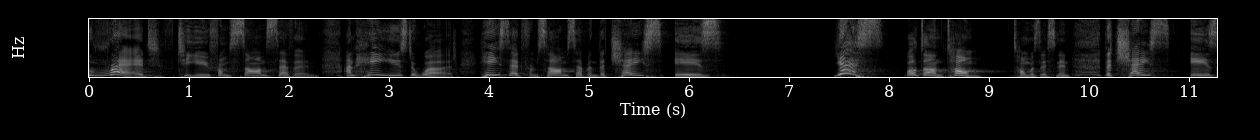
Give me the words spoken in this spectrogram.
read to you from Psalm 7 and he used a word. He said from Psalm 7, the chase is, yes, well done, Tom. Tom was listening. The chase is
